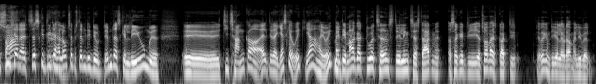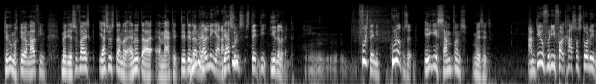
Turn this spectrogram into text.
synes far- jeg da, at så skal de der have lov til at bestemme det. Det er jo dem, der skal leve med øh, de tanker og alt det der. Jeg skal jo ikke, jeg har jo ikke Men mere. det er meget godt, du har taget en stilling til at starte med, og så kan de, jeg tror faktisk godt, de, jeg ved ikke, om de kan lave det om alligevel. Det kunne måske være meget fint. Men jeg synes faktisk, jeg synes, der er noget andet, der er mærkeligt. Det er det der Min med, holdning er da jeg synes, fuldstændig irrelevant. Fuldstændig. 100 procent. ikke samfundsmæssigt. Jamen, det er jo fordi, folk har så stort et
